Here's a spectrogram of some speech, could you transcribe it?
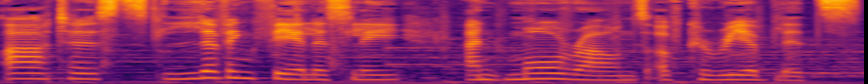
artists living fearlessly, and more rounds of Career Blitz.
